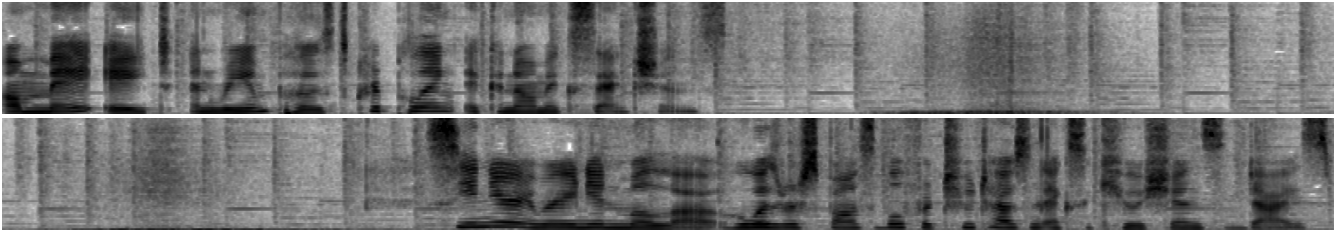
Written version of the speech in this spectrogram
on May 8 and reimposed crippling economic sanctions. Senior Iranian mullah who was responsible for 2,000 executions dies.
